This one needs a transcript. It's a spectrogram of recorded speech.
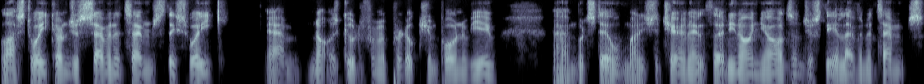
last week on just seven attempts. This week, um, not as good from a production point of view, um, but still managed to churn out 39 yards on just the 11 attempts.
